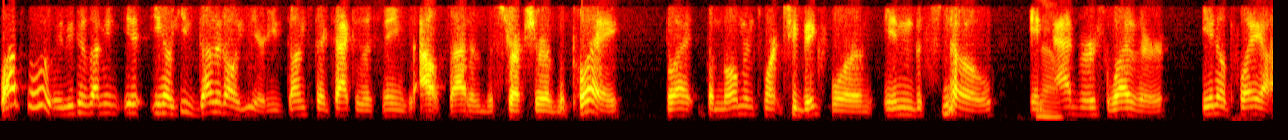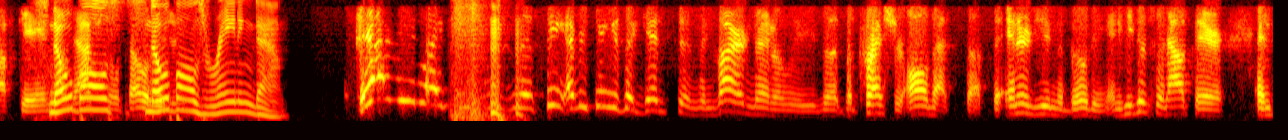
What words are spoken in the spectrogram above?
Well, absolutely, because I mean, it, you know, he's done it all year. He's done spectacular things outside of the structure of the play but the moments weren't too big for him in the snow, in no. adverse weather, in a playoff game. Snowballs, snowballs raining down. Yeah, I mean, like the thing, everything is against him environmentally, the the pressure, all that stuff, the energy in the building, and he just went out there and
